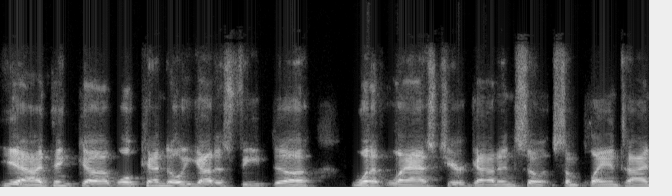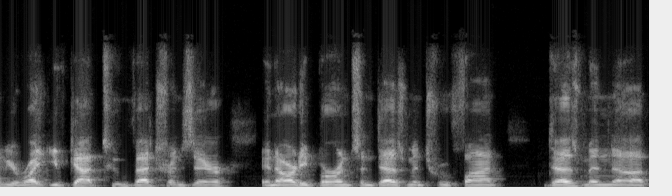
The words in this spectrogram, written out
Yeah, I think uh, well, Kendall, he got his feet uh, wet last year, got in some some playing time. You're right. You've got two veterans there, and Artie Burns and Desmond Trufant. Desmond uh,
